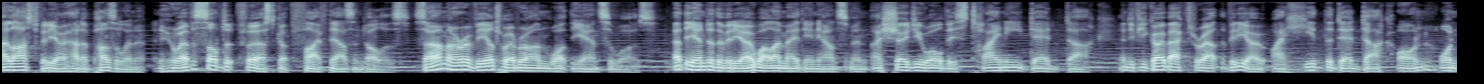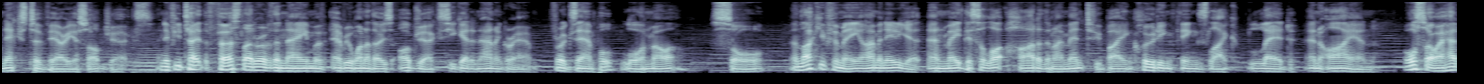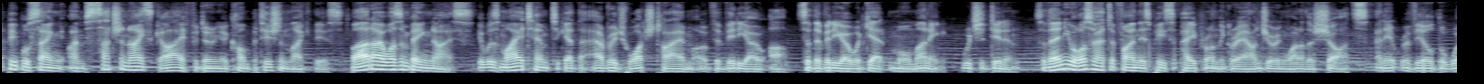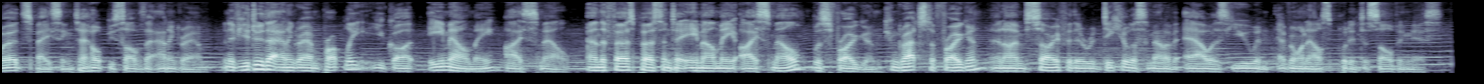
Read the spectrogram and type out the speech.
My last video had a puzzle in it, and whoever solved it first got $5,000. So I'm going to reveal to everyone what the answer was. At the end of the video, while I made the announcement, I showed you all this tiny dead duck. And if you go back throughout the video, I hid the dead duck on or next to various objects. And if you take the first letter of the name of every one of those objects, you get an anagram. For example, lawnmower, saw, and lucky for me, I'm an idiot and made this a lot harder than I meant to by including things like lead and iron. Also, I had people saying I'm such a nice guy for doing a competition like this, but I wasn't being nice. It was my attempt to get the average watch time of the video up, so the video would get more money, which it didn't. So then you also had to find this piece of paper on the ground during one of the shots, and it revealed the word spacing to help you solve the anagram. And if you do the anagram properly, you got email me, I smell. And the first person to email me, I smell, was Frogan. Congrats to Frogan, and I'm sorry for the ridiculous amount of hours you and everyone else put into solving this.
